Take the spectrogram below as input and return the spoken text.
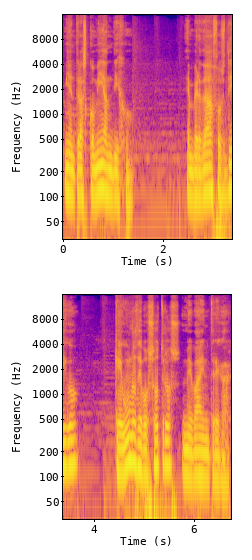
Mientras comían dijo, En verdad os digo que uno de vosotros me va a entregar.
